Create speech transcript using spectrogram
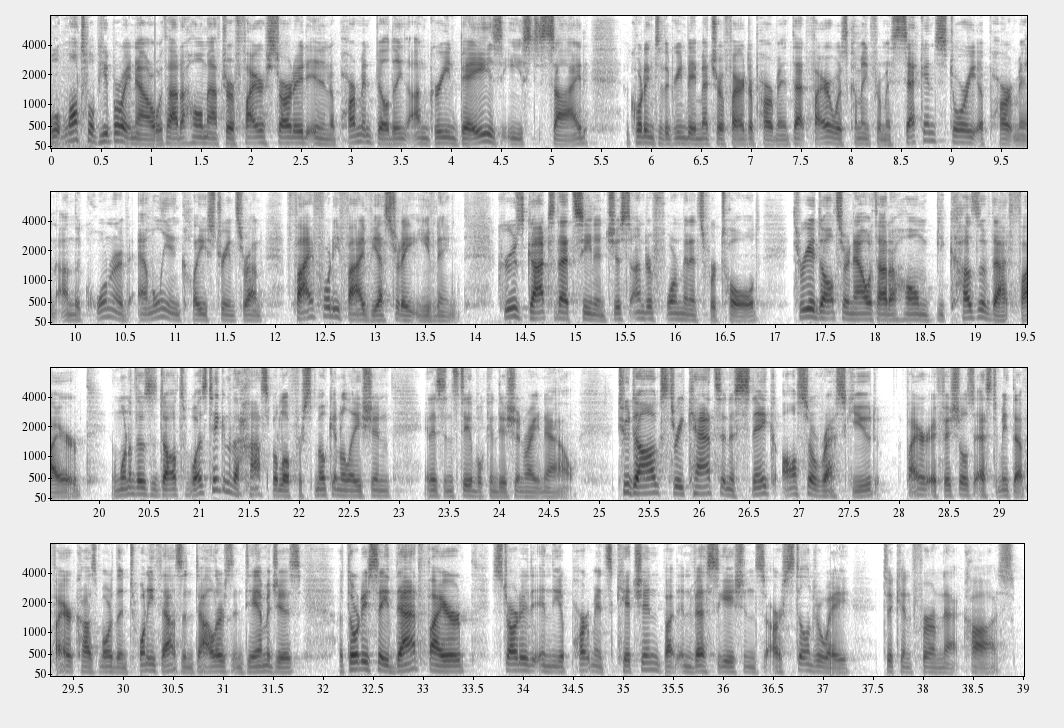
Well, multiple people right now are without a home after a fire started in an apartment building on Green Bay's east side. According to the Green Bay Metro Fire Department, that fire was coming from a second story apartment on the corner of Emily and Clay Streets around 545 yesterday evening. Crews got to that scene in just under four minutes, we're told. Three adults are now without a home because of that fire, and one of those adults was taken to the hospital for smoke inhalation and is in stable condition right now. Two dogs, three cats, and a snake also rescued. Fire officials estimate that fire caused more than $20,000 in damages. Authorities say that fire started in the apartment's kitchen, but investigations are still underway to confirm that cause.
